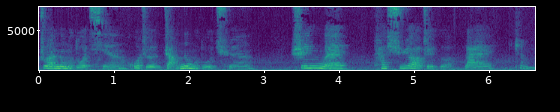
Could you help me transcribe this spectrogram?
赚那么多钱或者掌那么多权，是因为他需要这个来证明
